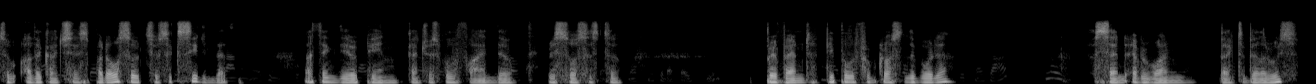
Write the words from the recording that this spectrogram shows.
to other countries, but also to succeed in that. I think the European countries will find the resources to prevent people from crossing the border, send everyone back to Belarus.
